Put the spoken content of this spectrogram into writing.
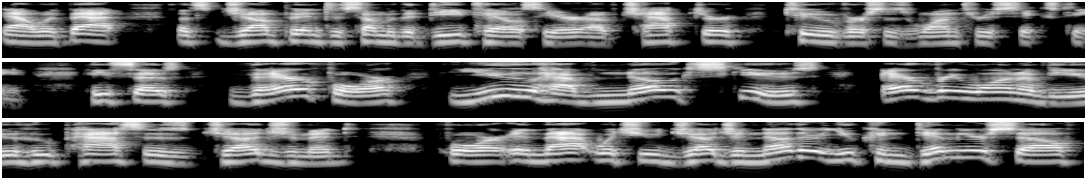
Now, with that, let's jump into some of the details here of chapter 2, verses 1 through 16. He says, Therefore, you have no excuse, every one of you who passes judgment, for in that which you judge another, you condemn yourself,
